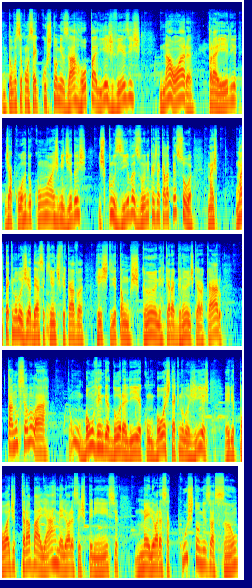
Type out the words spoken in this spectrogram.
Então você consegue customizar a roupa ali, às vezes, na hora, para ele, de acordo com as medidas exclusivas, únicas daquela pessoa. Mas uma tecnologia dessa que antes ficava restrita a um scanner, que era grande, que era caro, está no celular. Então, um bom vendedor ali, com boas tecnologias, ele pode trabalhar melhor essa experiência, melhor essa customização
